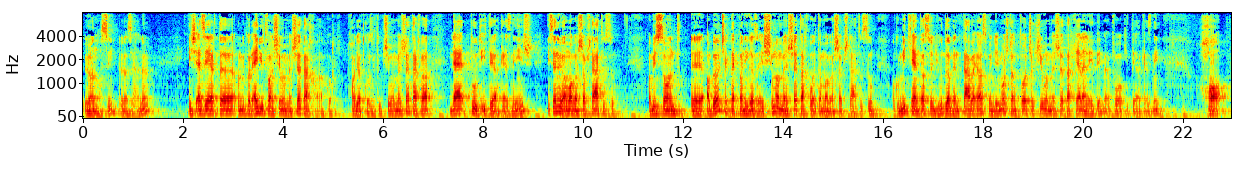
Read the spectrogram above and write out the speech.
ő a noszi, ő az elnök, és ezért, amikor együtt van Simon Ben Setachal, akkor hagyatkozni tud Simon Ben Setachra, de tud ítélkezni is, hiszen ő a magasabb státuszú. Viszont a bölcseknek van igaza, és Simon Ben Setach volt a magasabb státuszú, akkor mit jelent az, hogy Huda Ben Tábály azt mondja, hogy mostantól csak Simon Ben Setach jelenlétében fogok ítélkezni? Ha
